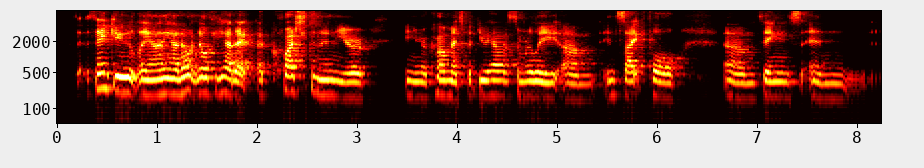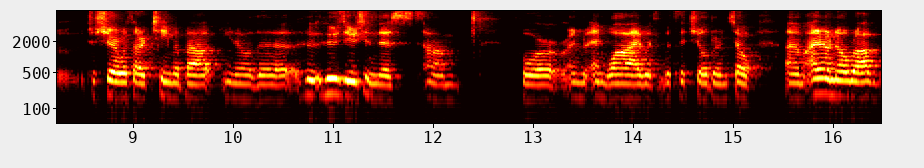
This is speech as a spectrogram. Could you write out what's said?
Th- Thank you, Leonie. I don't know if you had a, a question in your, in your comments, but you have some really um, insightful um, things and to share with our team about, you know, the, who, who's using this um, for, and, and why with, with the children. So um, I don't know, Rob,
